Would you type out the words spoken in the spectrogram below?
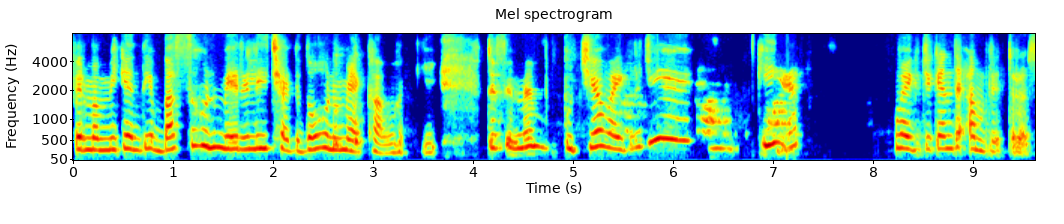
ਫਿਰ ਮੰਮੀ ਕਹਿੰਦੀ ਹੈ ਬਸ ਹੁਣ ਮੇਰੇ ਲਈ ਛੱਡ ਦੋ ਹੁਣ ਮੈਂ ਖਾਵਾਂਗੀ। ਤੇ ਫਿਰ ਮੈਂ ਪੁੱਛਿਆ ਵਾਹਿਗੁਰੂ ਜੀ ਇਹ ਕੀ ਹੈ? ਵਾਹਿਗੁਰੂ ਜੀ ਕਹਿੰਦੇ ਅੰਮ੍ਰਿਤ ਰਸ।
